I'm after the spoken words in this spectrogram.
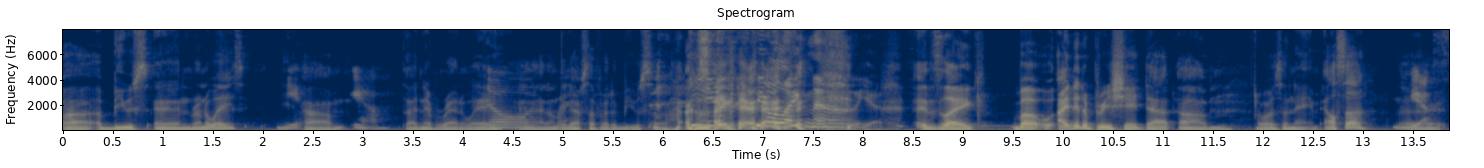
uh, abuse and runaways. Yeah. Um, Yeah. I never ran away, No, and I don't think. I've suffered abuse. So I was like, you were like, no, yeah. it's like, but I did appreciate that. Um, what was her name? Elsa. Uh, Yes.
